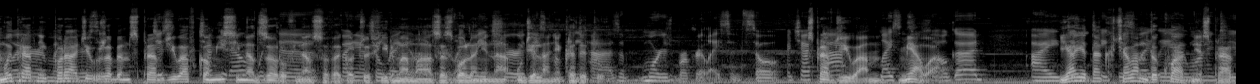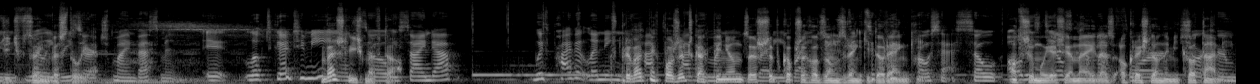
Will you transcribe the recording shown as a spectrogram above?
Mój prawnik poradził, żebym sprawdziła w Komisji Nadzoru Finansowego, czy firma ma zezwolenie na udzielanie kredytu. Sprawdziłam, miała. Ja jednak chciałam dokładnie sprawdzić, w co inwestuję. Weszliśmy w to. W prywatnych pożyczkach pieniądze szybko przechodzą z ręki do ręki. Otrzymuje się maile z określonymi kwotami.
